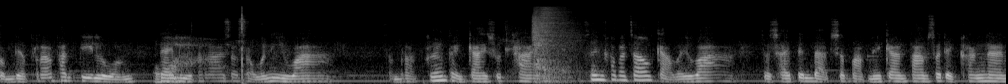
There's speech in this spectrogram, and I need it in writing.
สมเด็จพระพันปีหลวง ได้มีพระราชสวนีว่าสำหรับเครื่องแต่งกายชุดไทย ซึ่งข้าพเจ้ากล่าวไว้ว่า จะใช้เป็นแบบฉบับในการตามเสด็จครั้งนั้น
